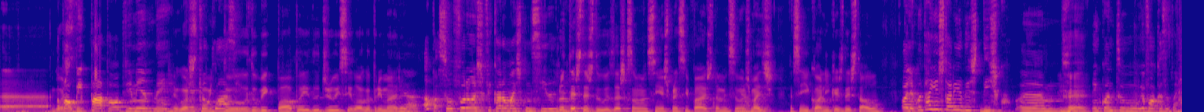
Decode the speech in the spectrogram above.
Uh, Gosto- opá, o Big Papa, obviamente, né? eu é gosto aquele muito do, do Big Papa e do Juicy, logo a primeira. Yeah. Opa, só foram as que ficaram mais conhecidas. Pronto, né? estas duas acho que são assim as principais, também são as Yeah. mais assim icónicas deste álbum. Olha, conta aí a história deste disco hum, enquanto eu vou à casa de banho.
